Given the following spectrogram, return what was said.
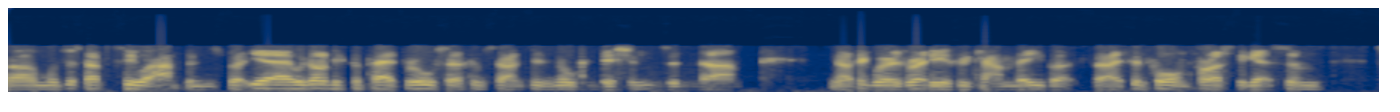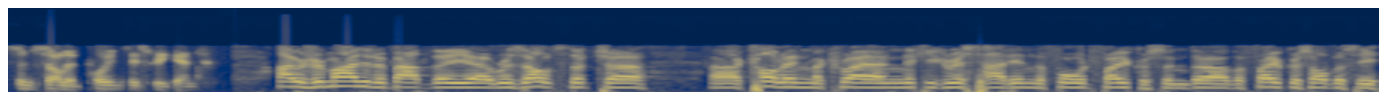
Um, we'll just have to see what happens. But yeah, we've got to be prepared for all circumstances and all conditions, and um, you know I think we're as ready as we can be. But uh, it's important for us to get some some solid points this weekend. I was reminded about the uh, results that uh, uh, Colin McRae and Nicky Grist had in the Ford Focus, and uh, the Focus obviously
